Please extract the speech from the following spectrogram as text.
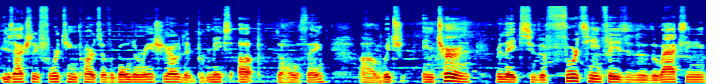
is actually 14 parts of a golden ratio that makes up the whole thing, um, which in turn relates to the 14 phases of the waxing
